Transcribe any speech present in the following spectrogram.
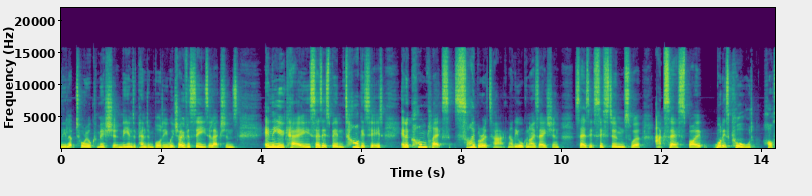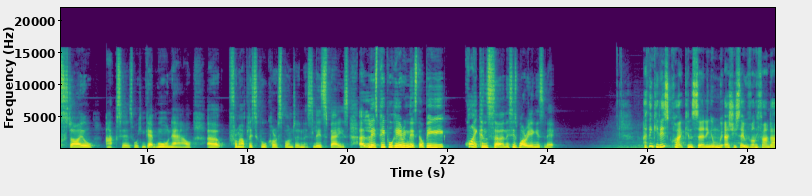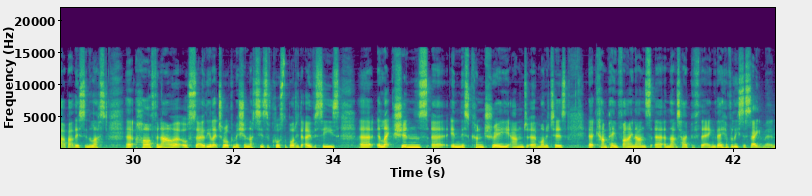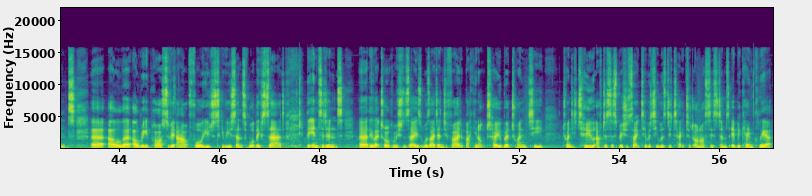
The Electoral Commission, the independent body which oversees elections in the UK, says it's been targeted in a complex cyber attack. Now, the organisation says its systems were accessed by what it's called hostile actors. We can get more now uh, from our political correspondent, it's Liz Bates. Uh, Liz, people hearing this, they'll be quite concerned. This is worrying, isn't it? I think it is quite concerning, and as you say, we've only found out about this in the last uh, half an hour or so. The Electoral Commission, that is, of course, the body that oversees uh, elections uh, in this country and uh, monitors uh, campaign finance uh, and that type of thing. They have released a statement. I'll I'll read part of it out for you just to give you a sense of what they've said. The incident, the Electoral Commission says, was identified back in October 20. 22, after suspicious activity was detected on our systems, it became clear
